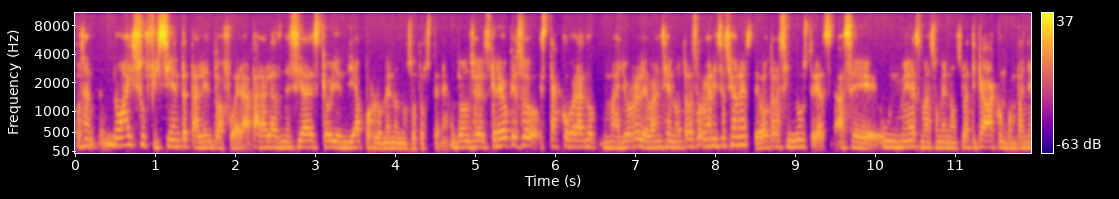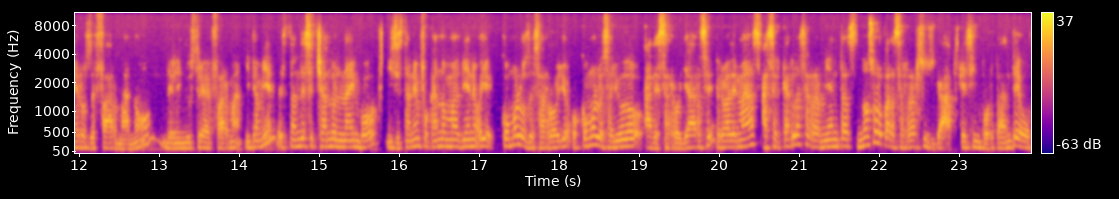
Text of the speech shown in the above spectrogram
o sea, no hay suficiente talento afuera para las necesidades que hoy en día por lo menos nosotros tenemos. Entonces, creo que eso está cobrando mayor relevancia en otras organizaciones, de otras industrias. Hace un mes más o menos platicaba con compañeros de farma, ¿no? De la industria de farma y también están desechando el Nine Box y se están enfocando más bien, oye, ¿cómo los desarrollo o cómo los ayudo a desarrollarse? Pero además acercar las herramientas no solo para cerrar sus gaps, que es importante, o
